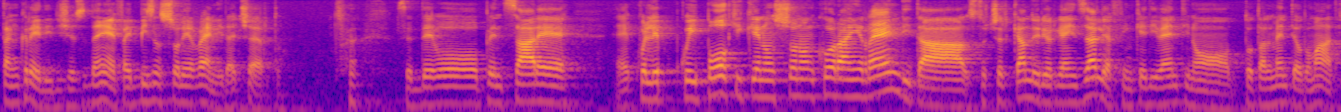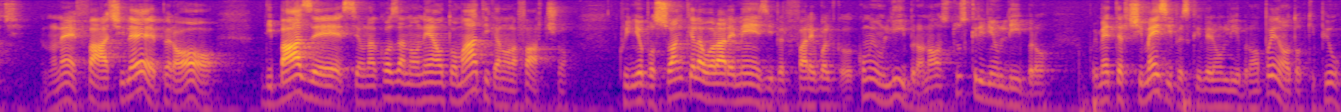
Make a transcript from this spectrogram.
Tancredi dice, Daniele fai business solo in rendita, è certo. Se devo pensare eh, quei pochi che non sono ancora in rendita, sto cercando di riorganizzarli affinché diventino totalmente automatici. Non è facile, però di base se una cosa non è automatica non la faccio. Quindi io posso anche lavorare mesi per fare qualcosa, come un libro, no? Se tu scrivi un libro, puoi metterci mesi per scrivere un libro, ma poi non lo tocchi più.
